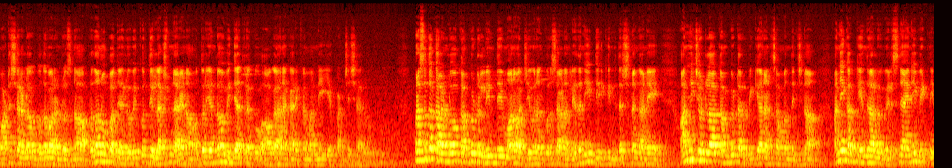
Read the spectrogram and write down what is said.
పాఠశాలలో బుధవారం రోజున ప్రధానోపాధ్యాయులు వికుర్తి లక్ష్మీనారాయణ ఆధ్వర్యంలో విద్యార్థులకు అవగాహన కార్యక్రమాన్ని ఏర్పాటు చేశారు. ప్రస్తుత కాలంలో కంప్యూటర్ లేనిదే మానవ జీవనం కొనసాగడం లేదని దీనికి నిదర్శనంగానే అన్ని చోట్ల కంప్యూటర్ విజ్ఞానానికి సంబంధించిన అనేక కేంద్రాలు వెలిసినాయని వీటిని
